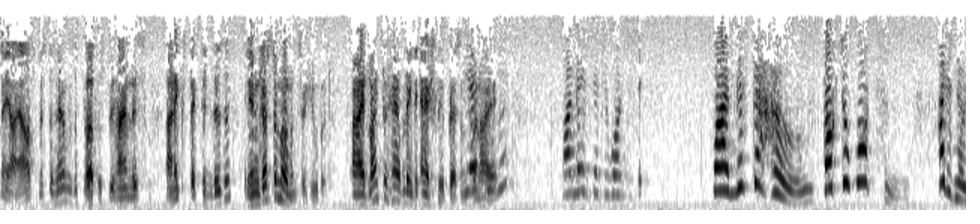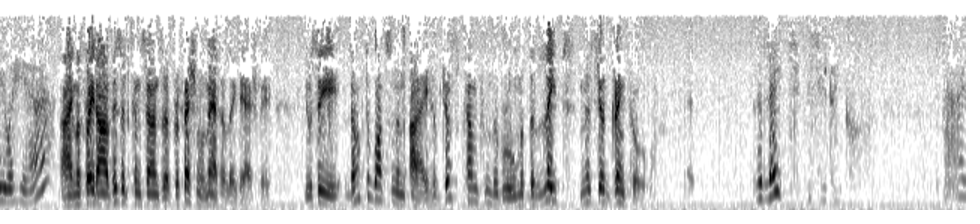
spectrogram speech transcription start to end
May I ask, Mr. Holmes, the purpose behind this unexpected visit? In just a moment, Sir Hubert. I'd like to have Lady Ashley present Yes, when I. Hubert? My maid said you wanted to see. Why, Mr. Holmes, Dr. Watson. I didn't know you were here. I'm afraid our visit concerns a professional matter, Lady Ashley. You see, Dr. Watson and I have just come from the room of the late Monsieur Drenko. The late Monsieur Drinko. I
